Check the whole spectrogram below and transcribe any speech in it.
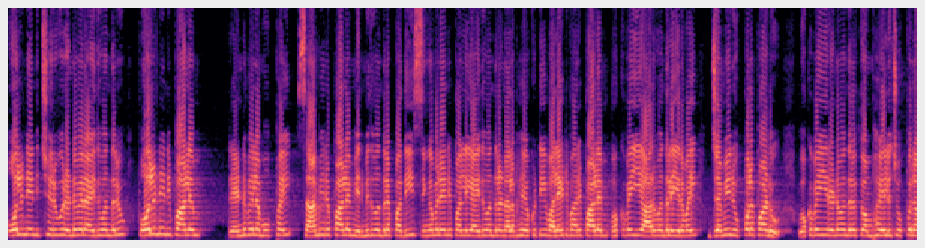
పోలినేని చెరువు రెండు వేల ఐదు వందలు పోలినేనిపాలెం రెండు వేల ముప్పై సామీరపాలెం ఎనిమిది వందల పది సింగమనేనిపల్లి ఐదు వందల నలభై ఒకటి వలేటివారిపాలెం ఒక వెయ్యి ఆరు వందల ఇరవై జమీన్ ఉప్పలపాడు ఒక వెయ్యి రెండు వందల తొంభై ఏళ్ళు చొప్పున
